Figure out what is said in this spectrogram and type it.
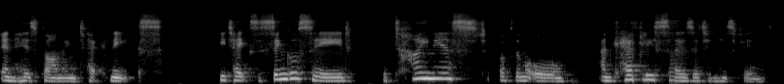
in his farming techniques. He takes a single seed, the tiniest of them all, and carefully sows it in his field.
